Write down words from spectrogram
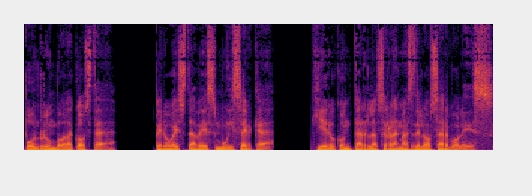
Pon rumbo a la costa. Pero esta vez muy cerca. Quiero contar las ramas de los árboles.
